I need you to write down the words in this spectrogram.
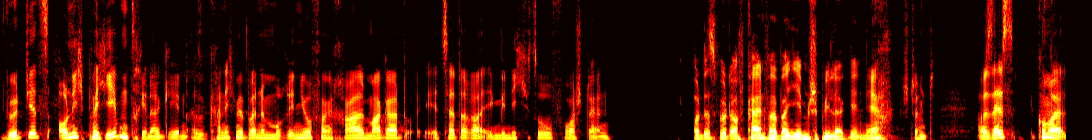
Wird jetzt auch nicht bei jedem Trainer gehen. Also kann ich mir bei einem Mourinho, Van Gaal, Magath etc. irgendwie nicht so vorstellen. Und es wird auf keinen Fall bei jedem Spieler gehen. Ja, stimmt. Aber selbst, guck mal,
